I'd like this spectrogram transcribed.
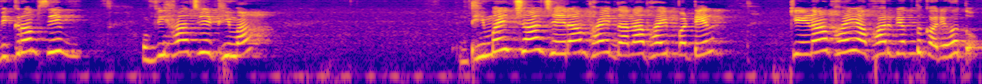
વિક્રમસિંહ વિહાજી ઢીમા ઢીમૈચા જયરામભાઈ દાનાભાઈ પટેલ કેણાભાઈ આભાર વ્યક્ત કર્યો હતો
